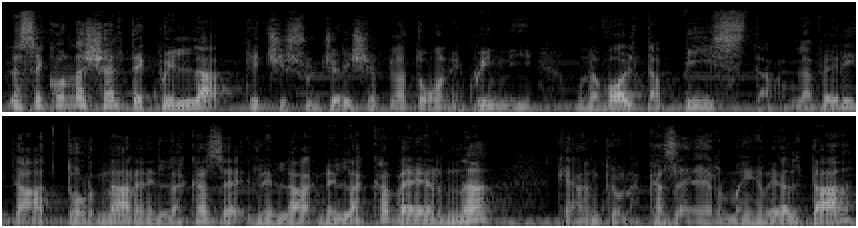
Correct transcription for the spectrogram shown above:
La seconda scelta è quella che ci suggerisce Platone, quindi una volta vista la verità, tornare nella, case- nella, nella caverna, che è anche una caserma in realtà,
